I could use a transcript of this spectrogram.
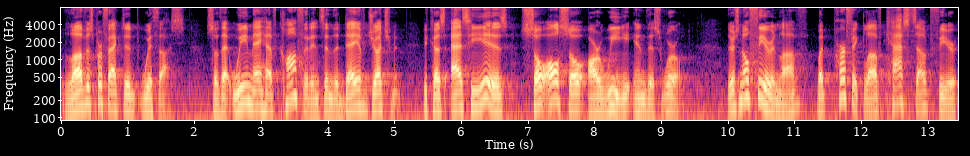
love is perfected with us, so that we may have confidence in the day of judgment, because as He is, so also are we in this world. There's no fear in love, but perfect love casts out fear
